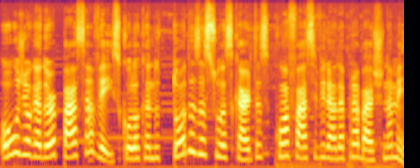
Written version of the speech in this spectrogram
ou o jogador passa a vez, colocando todas as suas cartas com a face virada para baixo na mesa.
